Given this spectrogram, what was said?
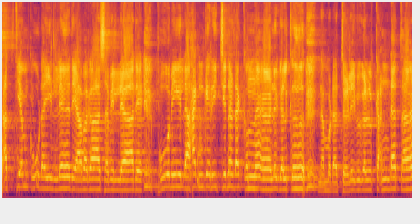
സത്യം കൂടെ ഇല്ലാതെ അവകാശമില്ലാതെ ഭൂമിയിൽ അഹങ്കരിച്ച് നടക്കുന്ന ആളുകൾക്ക് നമ്മുടെ തെളിവുകൾ കണ്ടെത്താൻ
